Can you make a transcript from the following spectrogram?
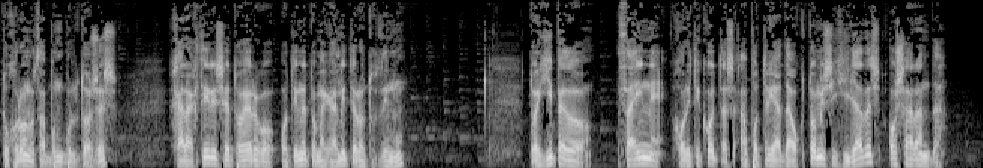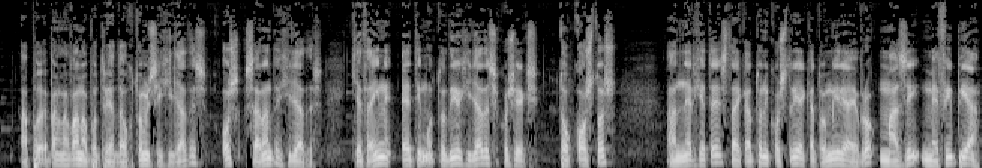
του χρόνου θα μπουν μπουλτόζες χαρακτήρισε το έργο ότι είναι το μεγαλύτερο του Δήμου. Το γήπεδο θα είναι χωρητικότητας από 38.500 ως 40. Από, επαναλαμβάνω από 38.500 ως 40.000 και θα είναι έτοιμο το 2026. Το κόστος ανέρχεται στα 123 εκατομμύρια ευρώ μαζί με ΦΠΑ.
